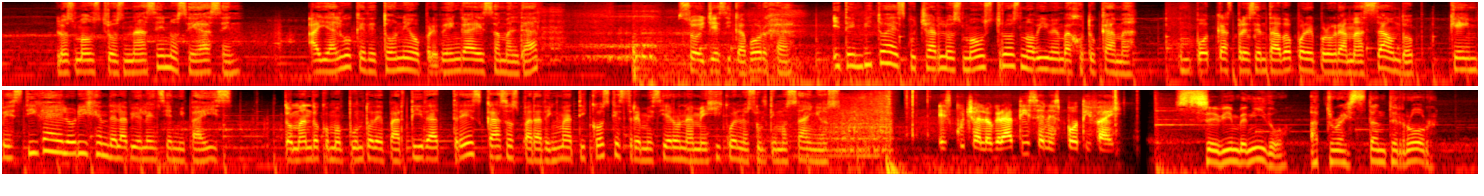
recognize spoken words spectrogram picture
¿Los monstruos nacen o se hacen? ¿Hay algo que detone o prevenga esa maldad? Soy Jessica Borja y te invito a escuchar Los monstruos no viven bajo tu cama, un podcast presentado por el programa Sound Up que investiga el origen de la violencia en mi país, tomando como punto de partida tres casos paradigmáticos que estremecieron a México en los últimos años. Escúchalo gratis en Spotify. Sé bienvenido a Tristan Terror,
